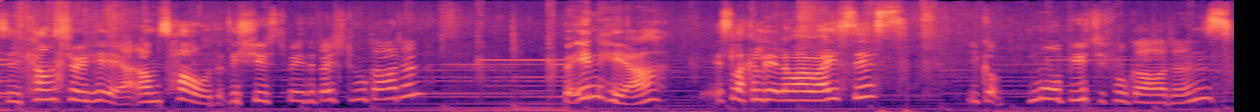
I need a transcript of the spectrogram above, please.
So you come through here, and I'm told that this used to be the vegetable garden. But in here, it's like a little oasis. You've got more beautiful gardens,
